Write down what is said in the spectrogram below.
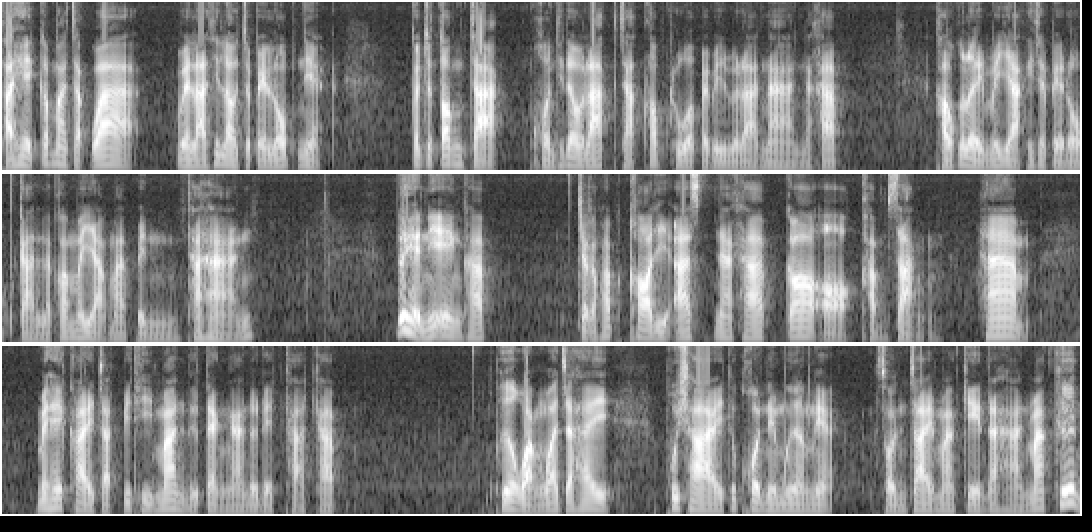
สาเหตุก็มาจากว่าเวลาที่เราจะไปรบเนี่ยก็จะต้องจากคนที่เรารักจากครอบครัวไปเป็นเวลานานนะครับ เขาก็เลยไม่อยากที่จะไปรบกัน แล้วก็ไม่อยากมาเป็นทหาร ด้วยเหตุนี้เองครับจักรพรรดิคอร์ดิอัสนะครับ ก็ออกคำสั่งห้าม ไม่ให้ใครจัดพิธีมั่นหรือแต่งงานโดยเด็ดขาดครับ เพื่อหวังว่าจะให้ผู้ชายทุกคนในเมืองเนี่ยสนใจมาเกณฑ์ทหารมากขึ้น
